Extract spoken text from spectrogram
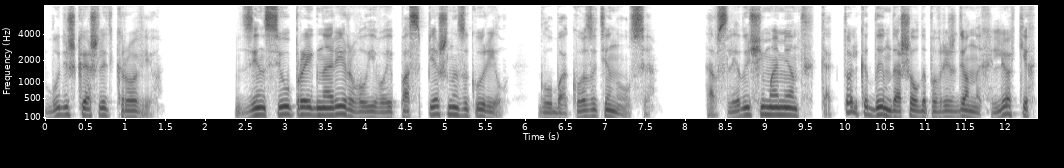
будешь кашлять кровью». Цзин Сю проигнорировал его и поспешно закурил, глубоко затянулся. А в следующий момент, как только дым дошел до поврежденных легких,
